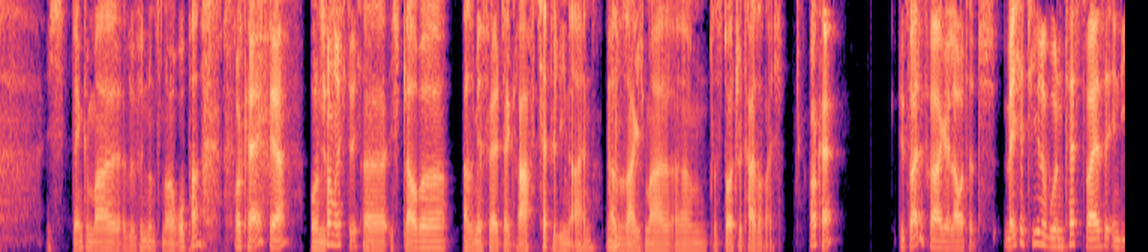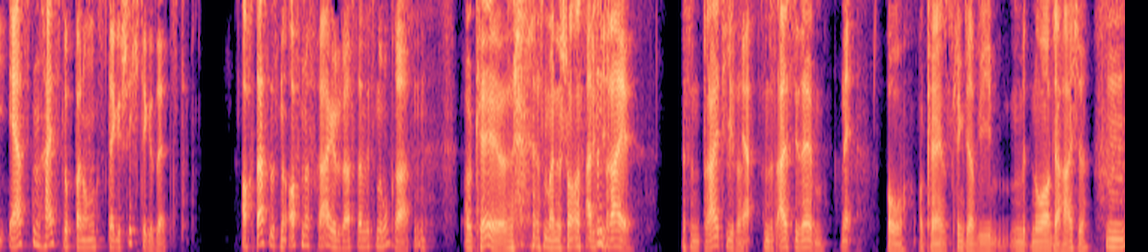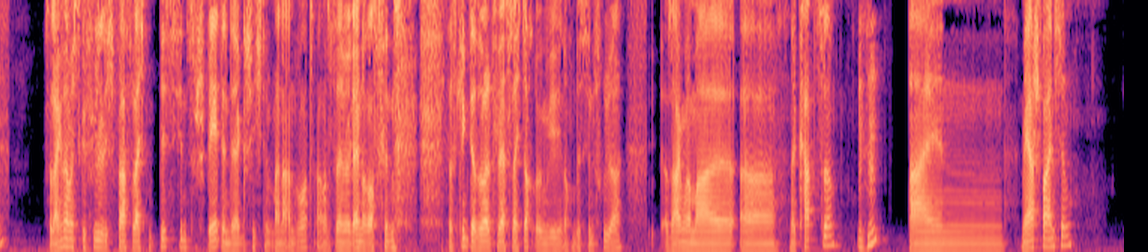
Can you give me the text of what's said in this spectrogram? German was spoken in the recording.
ich denke mal, wir befinden uns in Europa. Okay, ja. Und, ist schon richtig. ne? Äh, ich glaube, also mir fällt der Graf Zeppelin ein. Mhm. Also sage ich mal, ähm, das Deutsche Kaiserreich. Okay. Die zweite Frage lautet, welche Tiere wurden testweise in die ersten Heißluftballons der Geschichte gesetzt? Auch das ist eine offene Frage, du darfst da ein bisschen rumraten. Okay, das ist meine Chance. Es sind drei. Es sind drei Tiere. Ja. Sind das alles dieselben? Nee. Oh, okay. Das klingt ja wie mit Noah und der Arche. Mhm. So langsam habe ich das Gefühl, ich war vielleicht ein bisschen zu spät in der Geschichte mit meiner Antwort, aber das werden wir gleich noch rausfinden. Das klingt ja so, als wäre es vielleicht doch irgendwie noch ein bisschen früher. Sagen wir mal äh, eine Katze, Mhm. ein Meerschweinchen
